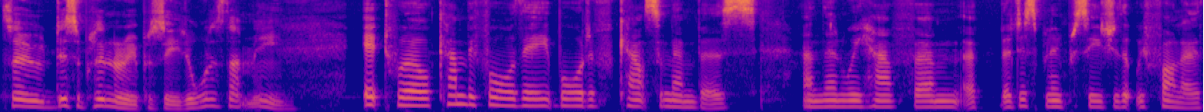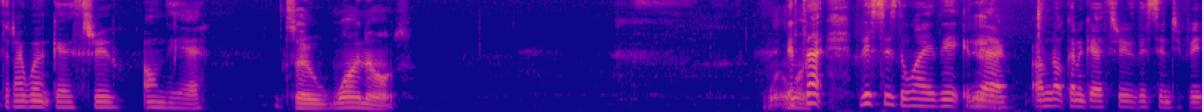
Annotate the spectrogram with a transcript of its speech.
So, disciplinary procedure, what does that mean? It will come before the Board of Council members, and then we have um, a, a disciplinary procedure that we follow that I won't go through on the air. So, why not? If that this is the way the Yeah. no, I'm not going to go through this interview.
